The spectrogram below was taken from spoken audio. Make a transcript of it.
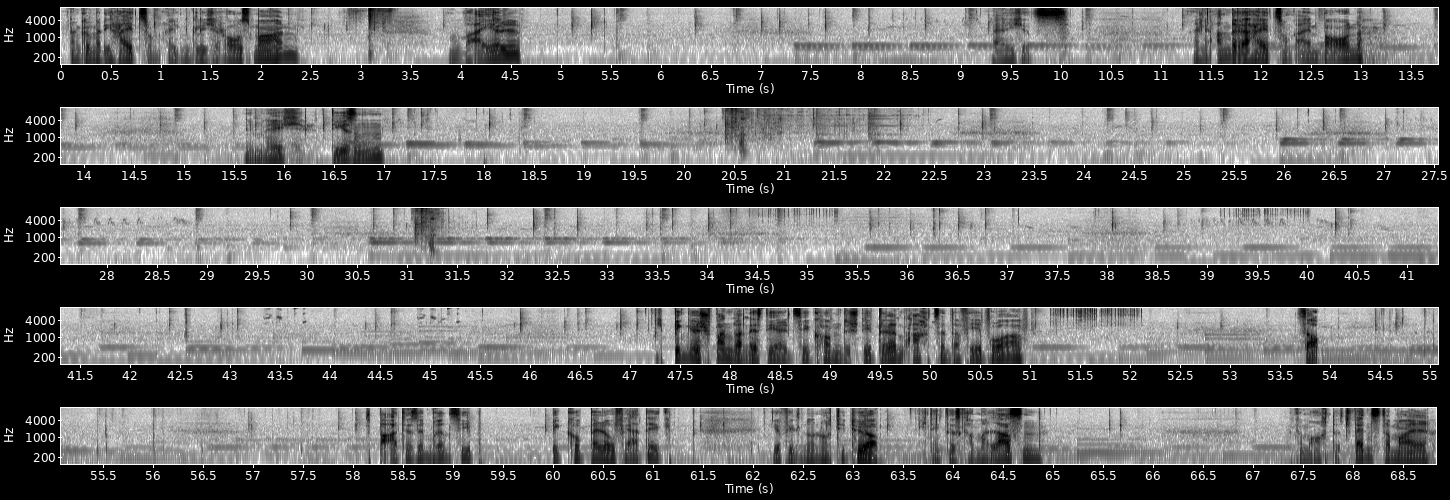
dann können wir die Heizung eigentlich rausmachen, weil werde ich jetzt eine andere Heizung einbauen. Nämlich diesen. Bin gespannt, wann das DLC kommt. Es steht drin, 18. Februar. So. Das Bad ist im Prinzip Picobello fertig. Hier fehlt nur noch die Tür. Ich denke, das kann man lassen. Kann man auch das Fenster mal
